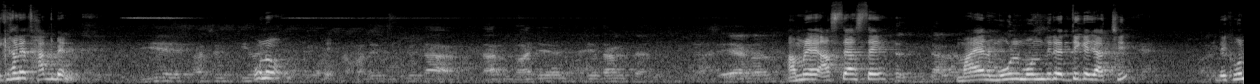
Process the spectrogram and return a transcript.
এখানে থাকবেন। কোনো আমরা আস্তে আস্তে মায়ের মূল মন্দিরের দিকে যাচ্ছি। দেখুন,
